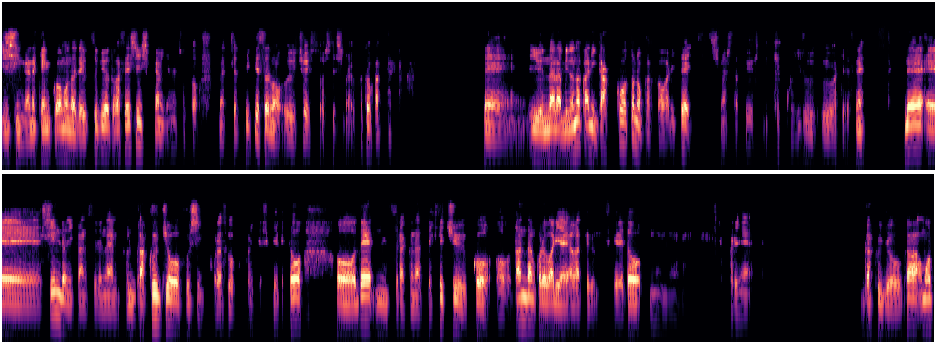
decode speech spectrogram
自身がね、健康問題でうつ病とか精神疾患みたいなちょっとなっちゃっていて、そのチョイスをしてしまうことがあったりとか。えー、いう並びの中に学校との関わりでしましたという人も結構いるわけですね。で、えー、進路に関する悩み、学業不振、これはすごく多いんですけれど、で、うん、辛くなってきて中高、だんだんこれ割合上がってくるんですけれど、うん、やっぱりね、学業が思っ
